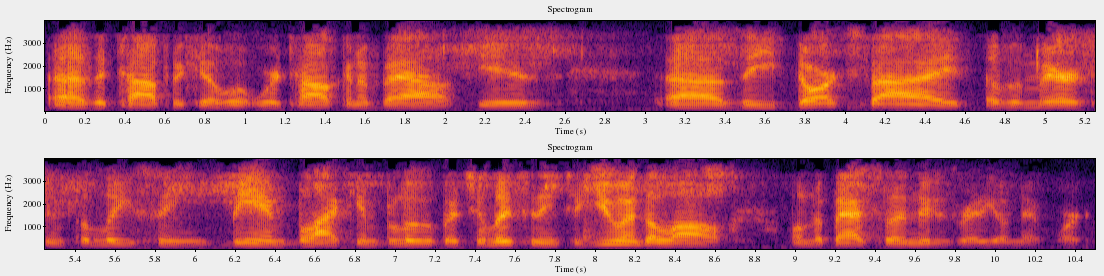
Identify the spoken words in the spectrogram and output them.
uh, the topic of what we're talking about is uh, the dark side of American policing being black and blue. But you're listening to You and the Law on the Bachelor News Radio Network.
